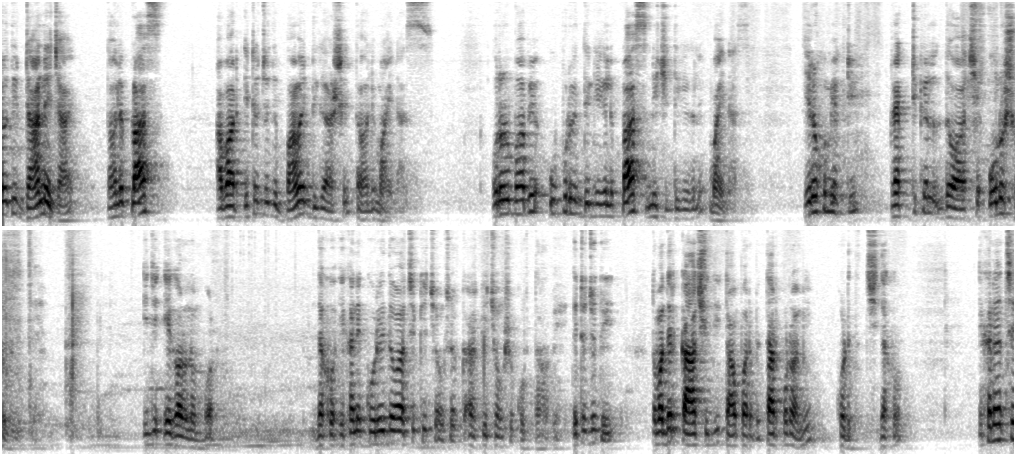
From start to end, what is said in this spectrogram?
যদি ডানে যায়, তাহলে প্লাস আবার এটা যদি বামের দিকে আসে, তাহলে মাইনাস অনুরূপভাবে উপরের দিকে গেলে প্লাস নিচের দিকে গেলে মাইনাস এরকমই একটি প্র্যাকটিক্যাল দেওয়া আছে অনুসরণীতে এই যে এগারো নম্বর, দেখো এখানে করে দেওয়া আছে কিছু অংশ, আর কিছু অংশ করতে হবে। এটা যদি তোমাদের কাজ দিই তাও পারবে, তারপর আমি করে দিচ্ছি। দেখো, এখানে আছে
